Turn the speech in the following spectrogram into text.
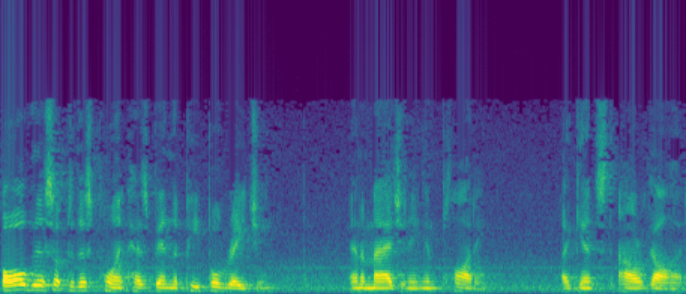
All this up to this point has been the people raging and imagining and plotting against our God.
